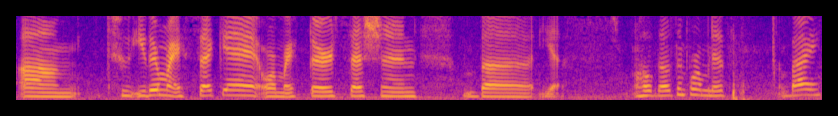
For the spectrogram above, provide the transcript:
um to either my second or my third session but yes. I hope that was informative. Bye.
